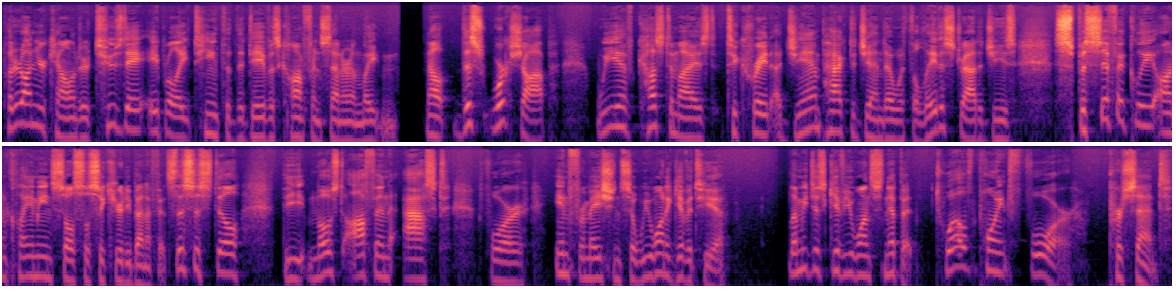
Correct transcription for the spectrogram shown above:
Put it on your calendar Tuesday, April 18th at the Davis Conference Center in Layton. Now, this workshop we have customized to create a jam packed agenda with the latest strategies specifically on claiming Social Security benefits. This is still the most often asked for information, so we want to give it to you. Let me just give you one snippet 12.4%.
